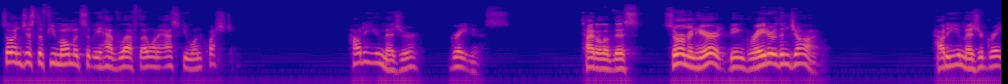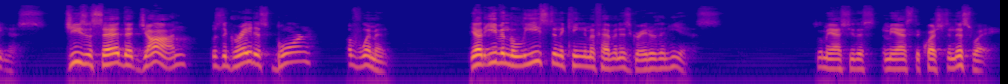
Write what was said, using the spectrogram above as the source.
So in just a few moments that we have left, I want to ask you one question. How do you measure greatness? Title of this sermon here, being greater than John. How do you measure greatness? Jesus said that John was the greatest born of women. Yet even the least in the kingdom of heaven is greater than he is. So let me ask you this, let me ask the question this way.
